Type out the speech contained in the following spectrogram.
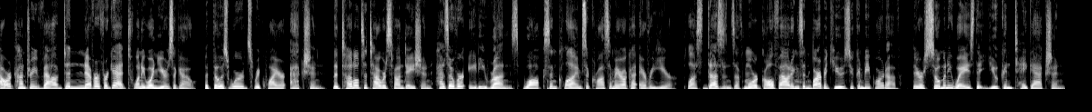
Our country vowed to never forget 21 years ago, but those words require action. The Tunnel to Towers Foundation has over 80 runs, walks, and climbs across America every year, plus dozens of more golf outings and barbecues you can be part of. There are so many ways that you can take action.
